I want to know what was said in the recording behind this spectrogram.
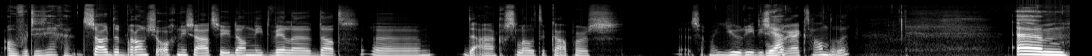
over te zeggen. Zou de brancheorganisatie dan niet willen dat uh, de aangesloten kappers uh, zeg maar juridisch ja. correct handelen? Um,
